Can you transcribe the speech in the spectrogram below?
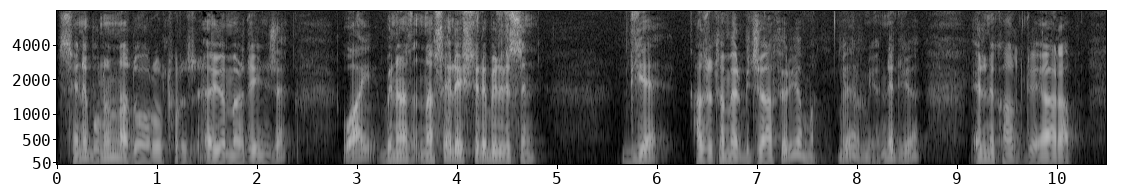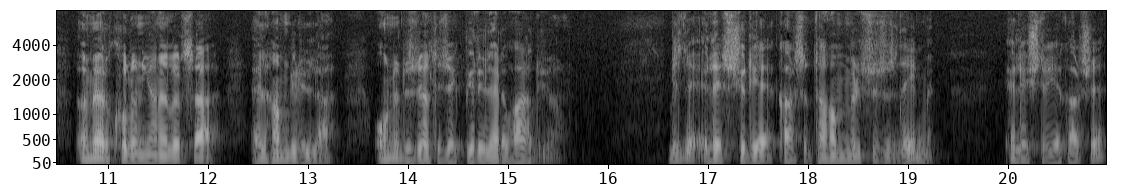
Seni bununla doğrulturuz ey Ömer deyince. Vay beni nas- nasıl eleştirebilirsin diye Hazreti Ömer bir cevap veriyor mu? Vermiyor. Ne diyor? Elini kaldırıyor ya Rab. Ömer kulun yanılırsa elhamdülillah onu düzeltecek birileri var diyor. Biz de eleştiriye karşı tahammülsüzüz değil mi? Eleştiriye karşı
